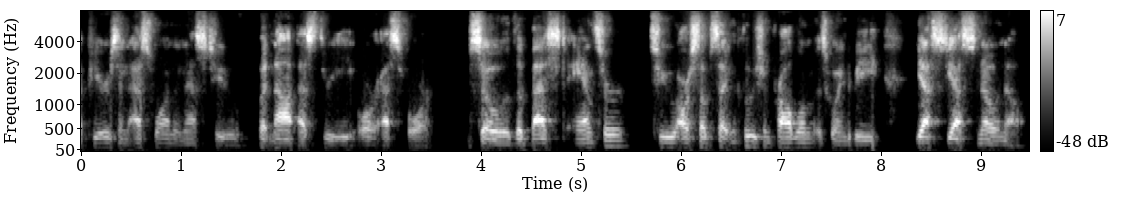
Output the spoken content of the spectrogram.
appears in S1 and S2, but not S3 or S4. So the best answer to our subset inclusion problem is going to be yes, yes, no, no.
